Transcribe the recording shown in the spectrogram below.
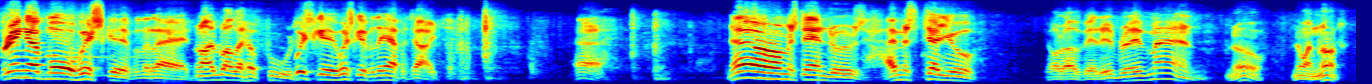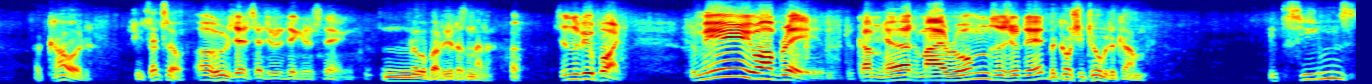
bring up more whiskey for the lad. I'd rather have food. Whiskey, whiskey for the appetite. Ah. Now, Mr. Andrews, I must tell you, you're a very brave man. No, no, I'm not. A coward. She said so. Oh, who said such a ridiculous thing? Nobody. It doesn't matter. It's in the viewpoint. To me, you are brave to come here to my rooms as you did. Because she told me to come. It seems.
